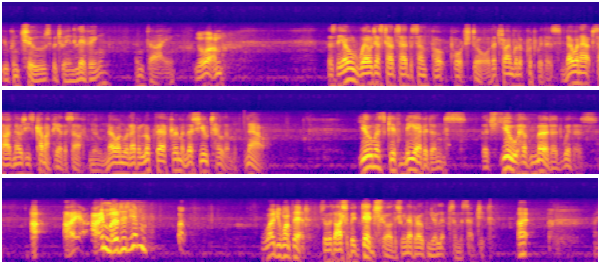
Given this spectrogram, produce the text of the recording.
You can choose between living and dying. Go on. There's the old well just outside the sun por- porch door. That's where I'm going to put Withers. No one outside knows he's come up here this afternoon. No one will ever look there for him unless you tell them. Now, you must give me evidence that you have murdered Withers. I, I, I murdered him? Why do you want that? So that I shall be dead sure that you'll never open your lips on the subject. I, I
